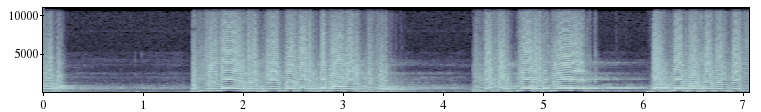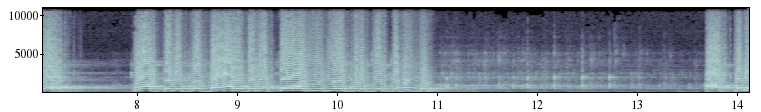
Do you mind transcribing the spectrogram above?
போறோம் உண்மையிலே எங்களுக்கு வந்து வருத்தமாக இருக்குது. இந்த மத்திய அரசு பத்ம பூஷன் சொல்ல கேப்டனுக்கு பாரத ரத்னா விருதியை கொடுத்திருக்க வேண்டும். அப்படி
